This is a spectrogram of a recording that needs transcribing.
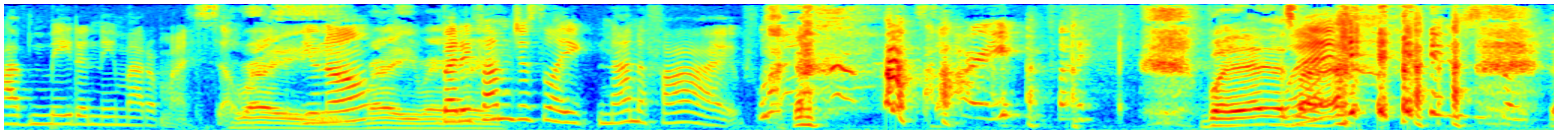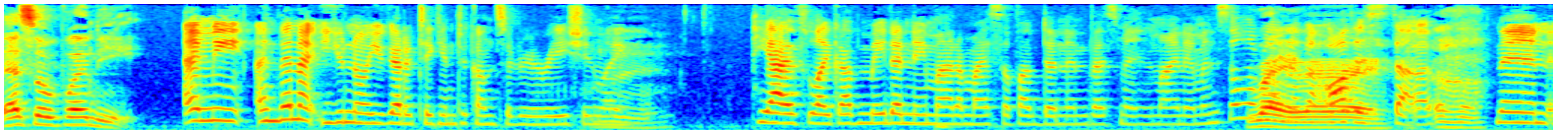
I've made a name out of myself. Right. You know. Right, right. But if. I'm just like nine to five, sorry. But But that's what? not. Like- that's so funny. I mean, and then I, you know you got to take into consideration like. Mm. Yeah, if like I've made a name out of myself, I've done an investment in my name, and so Right, right, right, all this stuff. Uh-huh. Then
